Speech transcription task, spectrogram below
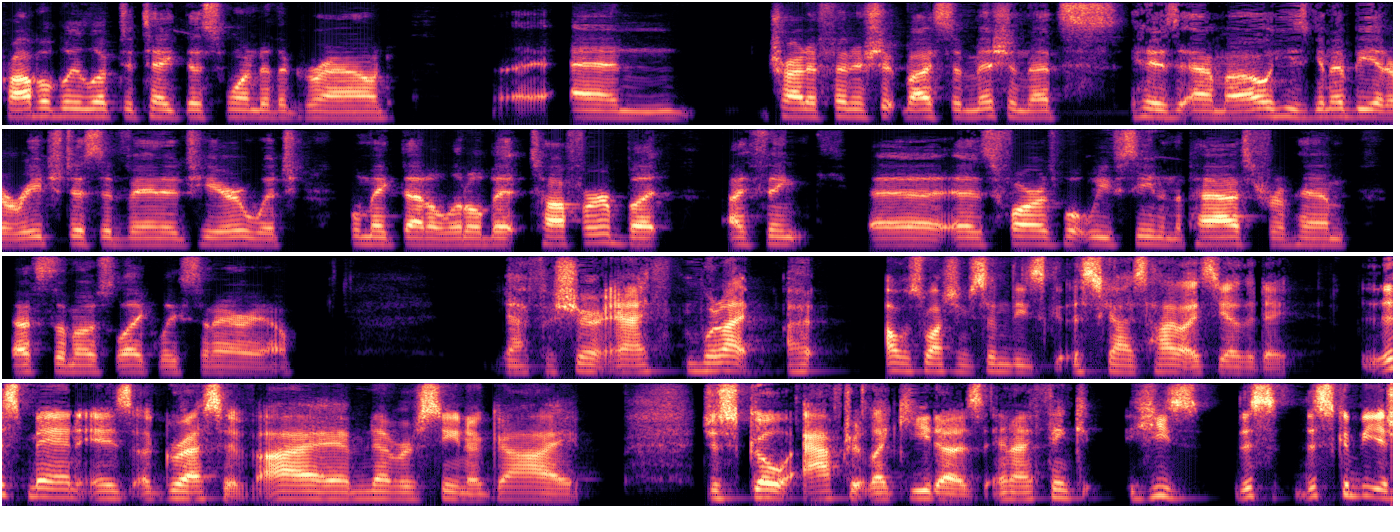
probably look to take this one to the ground uh, and try to finish it by submission. That's his MO. He's going to be at a reach disadvantage here, which will make that a little bit tougher. But I think uh, as far as what we've seen in the past from him, that's the most likely scenario. Yeah, for sure. And I, what I, I, I was watching some of these this guy's highlights the other day. This man is aggressive. I have never seen a guy just go after it like he does. And I think he's this. This could be a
